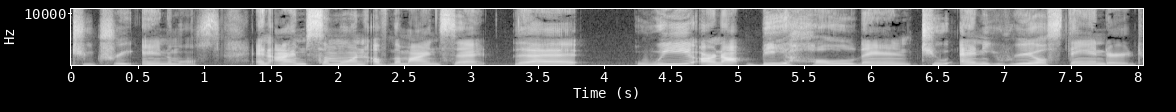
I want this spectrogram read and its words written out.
to treat animals. And I'm someone of the mindset that we are not beholden to any real standard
